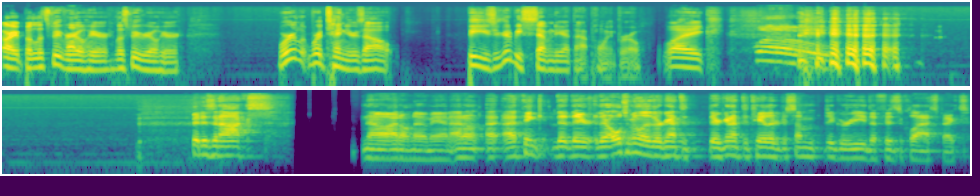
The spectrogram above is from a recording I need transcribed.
All right, but let's be real here. Let's be real here. We're we're ten years out. Bees, you're gonna be seventy at that point, bro. Like. Whoa, fit as an ox. No, I don't know, man. I don't. I, I think that they're they're ultimately they're gonna have to they're gonna have to tailor to some degree the physical aspect.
